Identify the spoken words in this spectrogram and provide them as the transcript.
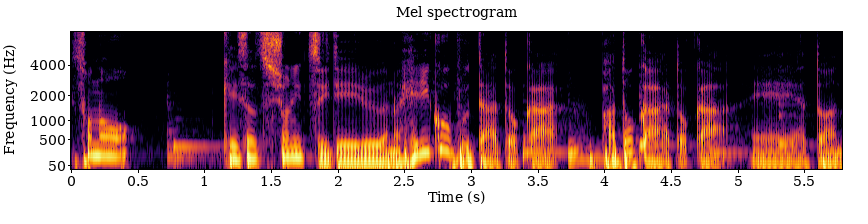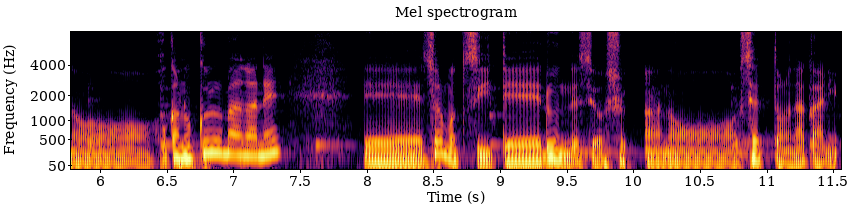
ー、その警察署についているあのヘリコプターとかパトカーとか、えー、あとあの他の車がね、えー、それもついてるんですよ、あのセットの中に。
